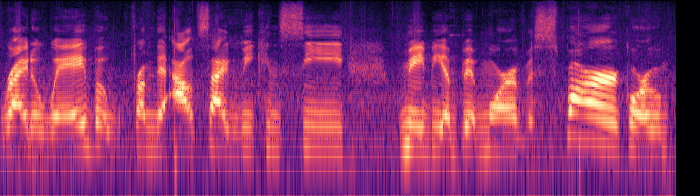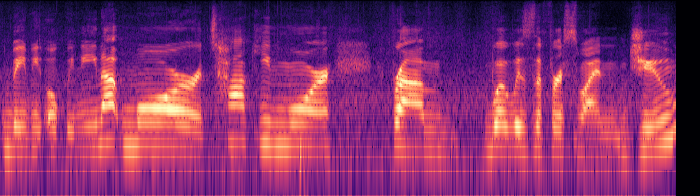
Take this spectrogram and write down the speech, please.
right away, but from the outside we can see maybe a bit more of a spark, or maybe opening up more, or talking more. From what was the first one? June,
